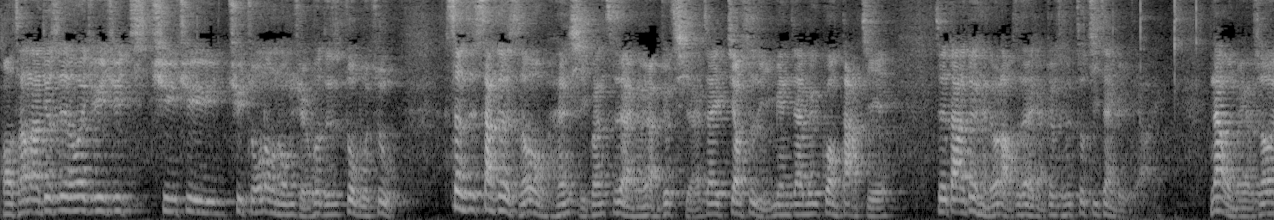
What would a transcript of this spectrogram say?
哦，常常就是会去去去去去捉弄同学，或者是坐不住，甚至上课的时候很喜欢自然而然就起来在教室里面在那边逛大街。这大家对很多老师来讲，就是做记在里聊。那我们有时候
